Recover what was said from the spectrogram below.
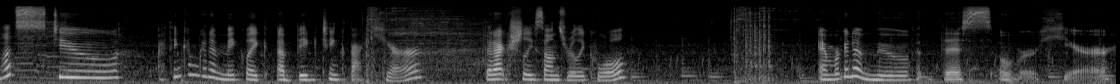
Let's do... I think I'm going to make like a big tank back here. That actually sounds really cool. And we're going to move this over here.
